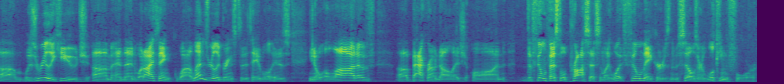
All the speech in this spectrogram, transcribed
um, was really huge. Um, and then what I think Wild Lens really brings to the table is, you know, a lot of uh, background knowledge on the film festival process and like what filmmakers themselves are looking for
